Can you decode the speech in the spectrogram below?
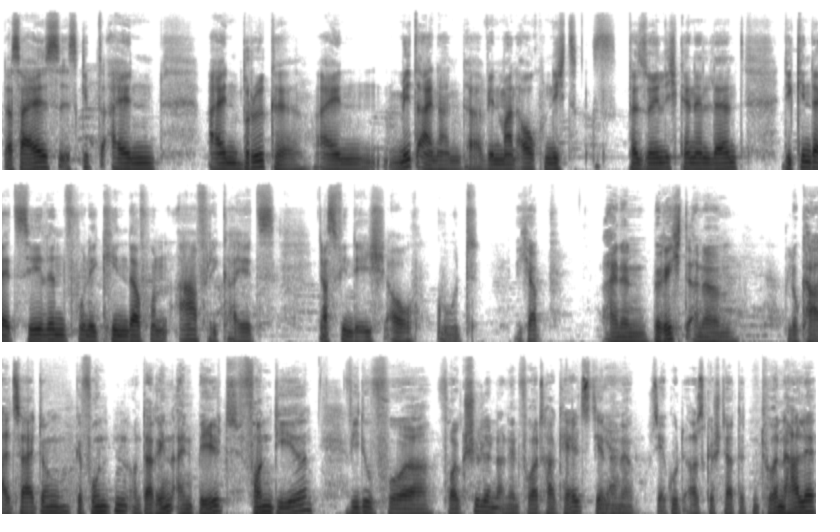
Das heißt, es gibt ein, ein Brücke, ein Miteinander, wenn man auch nicht persönlich kennenlernt. Die Kinder erzählen von den Kindern von Afrika jetzt. Das finde ich auch gut. Ich habe einen Bericht einer Lokalzeitung gefunden und darin ein Bild von dir, wie du vor Volksschülern einen Vortrag hältst, die ja. in einer sehr gut ausgestatteten Turnhalle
